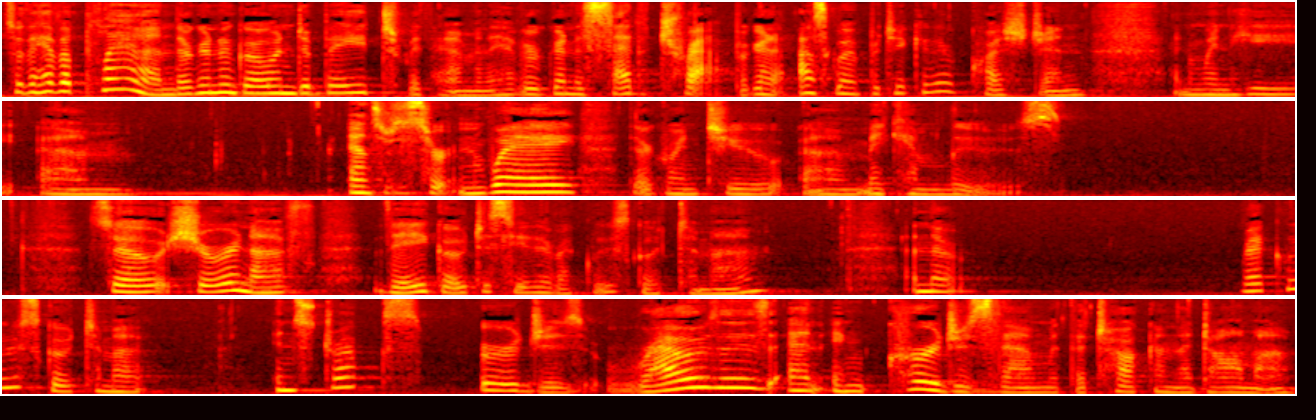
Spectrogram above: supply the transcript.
So they have a plan. They're going to go and debate with him, and they are going to set a trap. They're going to ask him a particular question, and when he um, answers a certain way, they're going to um, make him lose. So, sure enough, they go to see the recluse Gotama, and the recluse Gotama instructs, urges, rouses, and encourages them with the talk on the Dhamma.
